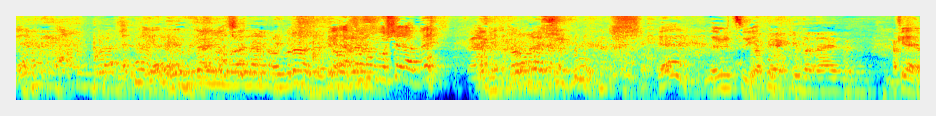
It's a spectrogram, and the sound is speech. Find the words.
כן? כן, אפילו משה רבנו. כן, זה מצוין. כן,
